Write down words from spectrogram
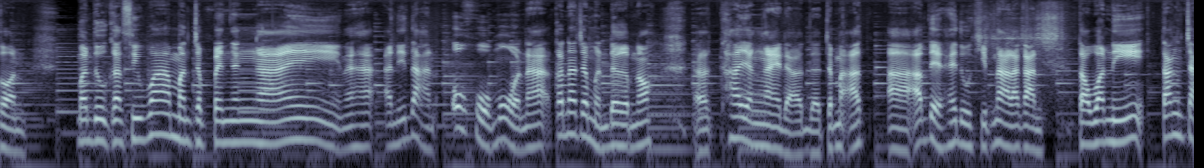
คน มาดูกันซิว่ามันจะเป็นยังไงนะฮะ อันนี้ด่านโอ้โหโหมดนะฮะ ก็น่าจะเหมือนเดิมเนาะแต่ถ้ายังไงเดี๋ยวเดี๋ยวจะมาอัปอ่าอัปเดตให้ดูคลิปหน้าแล้วกัน แต่วันนี้ตั้งใจ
